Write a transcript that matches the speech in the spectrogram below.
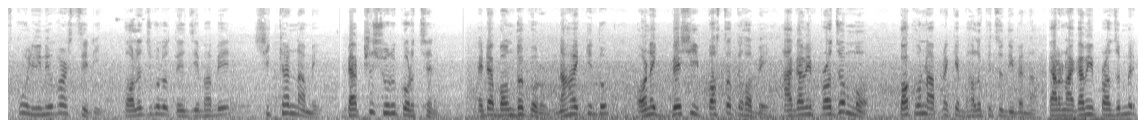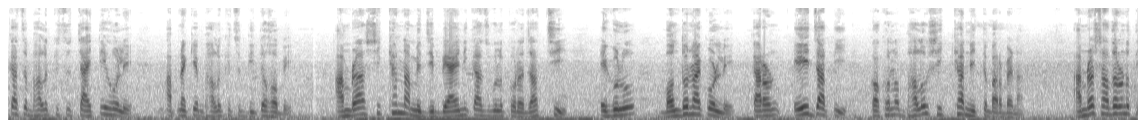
স্কুল, ইউনিভার্সিটি, কলেজগুলোতে যেভাবে শিক্ষার নামে ব্যবসা শুরু করছেন, এটা বন্ধ করুন। না হয় কিন্তু অনেক বেশি পস্তাতে হবে। আগামী প্রজন্ম কখনো আপনাকে ভালো কিছু দিবে না। কারণ আগামী প্রজন্মের কাছে ভালো কিছু চাইতে হলে আপনাকে ভালো কিছু দিতে হবে। আমরা শিক্ষার নামে যে বেআইনি কাজগুলো করে যাচ্ছি, এগুলো বন্ধ না করলে কারণ এই জাতি কখনো ভালো শিক্ষা নিতে পারবে না। আমরা সাধারণত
